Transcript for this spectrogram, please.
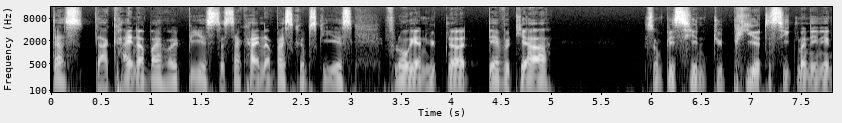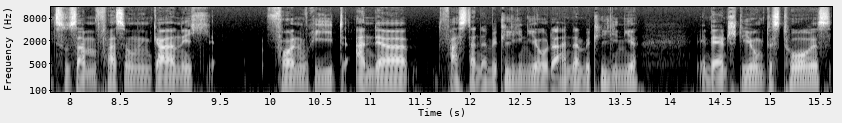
dass da keiner bei Holtby ist, dass da keiner bei Skripski ist. Florian Hübner, der wird ja so ein bisschen düpiert, das sieht man in den Zusammenfassungen gar nicht von Ried an der, fast an der Mittellinie oder an der Mittellinie in der Entstehung des Tores,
